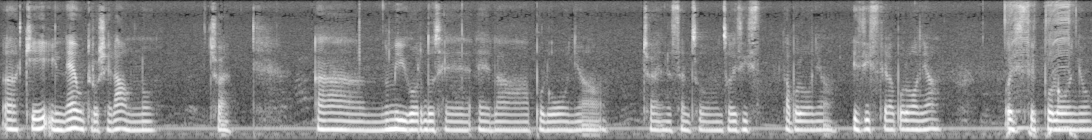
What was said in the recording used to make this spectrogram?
uh, che il neutro ce l'hanno, cioè non mi ricordo se è la Polonia, cioè nel senso non so esiste la Polonia, esiste la Polonia? o esiste il polonio?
